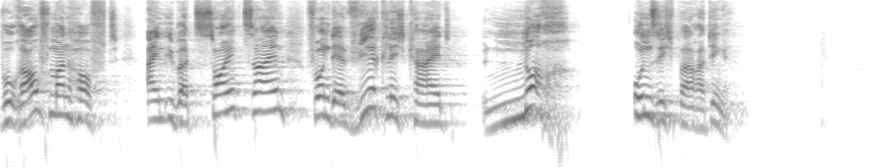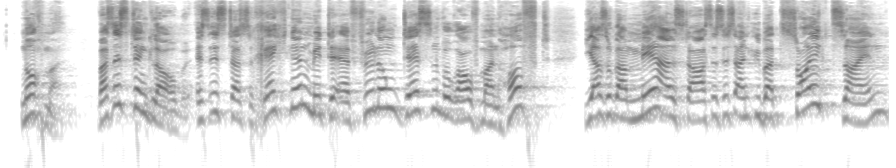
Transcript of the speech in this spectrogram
worauf man hofft, ein Überzeugtsein von der Wirklichkeit noch unsichtbarer Dinge. Nochmal, was ist denn Glaube? Es ist das Rechnen mit der Erfüllung dessen, worauf man hofft, ja sogar mehr als das. Es ist ein Überzeugtsein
